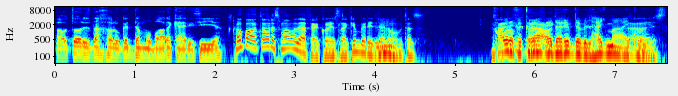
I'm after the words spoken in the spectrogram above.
باو توريس. دخل وقدم مباراة كارثية. هو باوتوريس ما مدافع كويس لكن برجلينه مم. ممتاز. الكرة في كراعه داير يبدا بالهجمة أي آه. كويس.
